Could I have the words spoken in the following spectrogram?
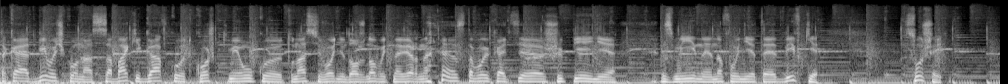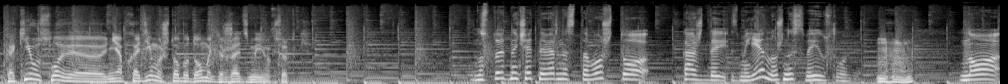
Такая отбивочка у нас. Собаки гавкают, кошки мяукают. У нас сегодня должно быть, наверное, с тобой, Катя, шипение змеиное на фоне этой отбивки. Слушай, какие условия необходимы, чтобы дома держать змею все-таки? Ну, стоит начать, наверное, с того, что каждой змее нужны свои условия. Угу. Но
